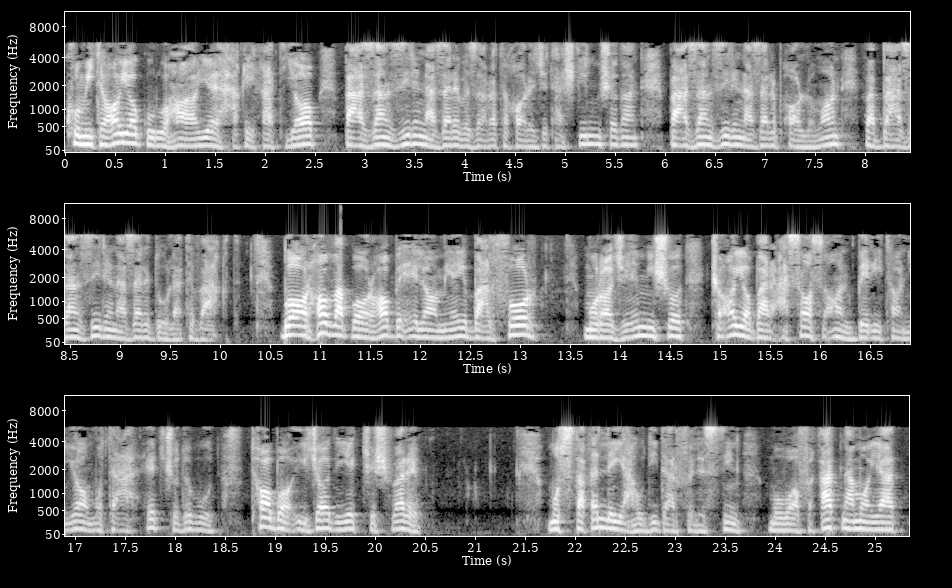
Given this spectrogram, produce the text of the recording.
کمیته ها یا گروه های حقیقت یاب بعضا زیر نظر وزارت خارجه تشکیل می شدن بعضا زیر نظر پارلمان و بعضا زیر نظر دولت وقت. بارها و بارها به اعلامیه بلفور مراجعه می‌شد که آیا بر اساس آن بریتانیا متعهد شده بود تا با ایجاد یک کشور مستقل یهودی در فلسطین موافقت نماید؟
